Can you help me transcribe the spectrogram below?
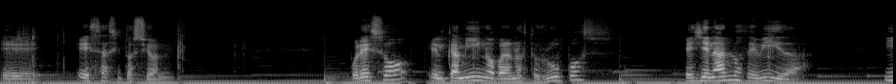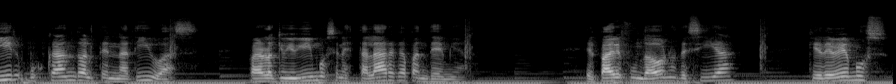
eh, esa situación. Por eso el camino para nuestros grupos es llenarlos de vida, ir buscando alternativas para lo que vivimos en esta larga pandemia. El padre fundador nos decía que debemos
